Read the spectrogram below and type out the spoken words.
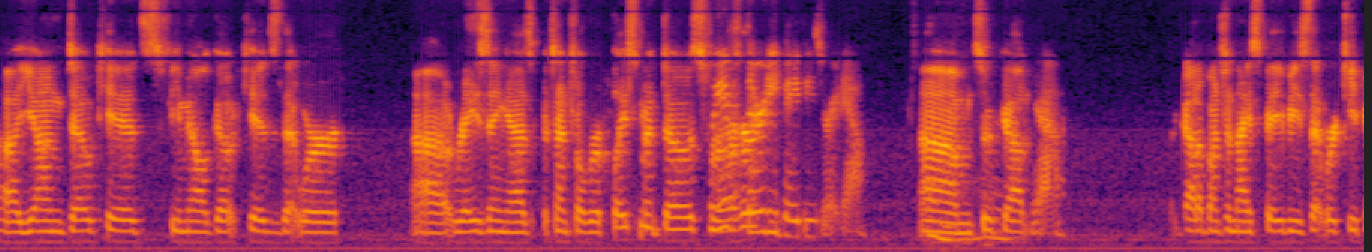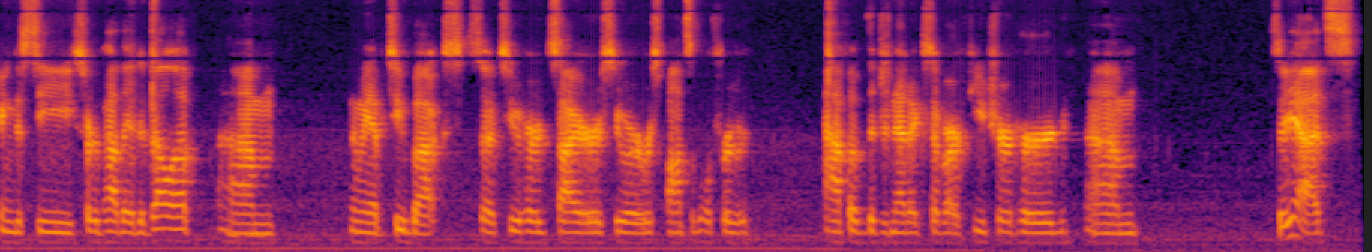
uh, young doe kids, female goat kids that we're uh, raising as potential replacement does for we have herd. 30 babies right now. Um, so we've got yeah. got a bunch of nice babies that we're keeping to see sort of how they develop. Um, then we have two bucks, so two herd sires who are responsible for half of the genetics of our future herd. Um, so yeah, it's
